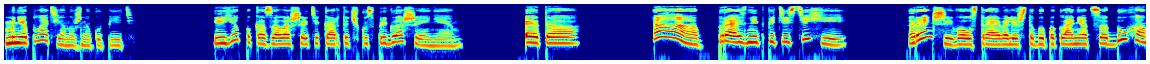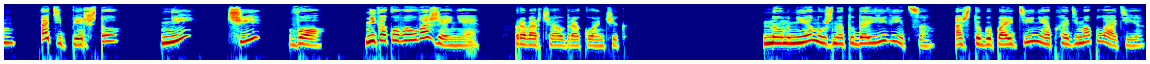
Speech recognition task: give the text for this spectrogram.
Мне платье нужно купить». И я показала Шете карточку с приглашением. «Это...» «А, праздник пяти стихий. Раньше его устраивали, чтобы поклоняться духам, а теперь что? Ни-чи-во. Никакого уважения», — проворчал дракончик. Но мне нужно туда явиться, а чтобы пойти, необходимо платье.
